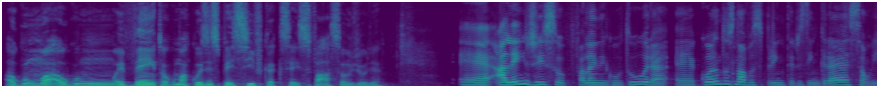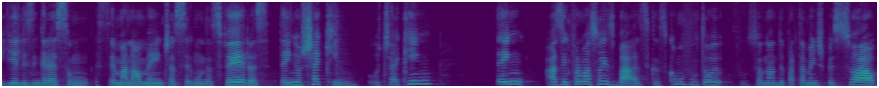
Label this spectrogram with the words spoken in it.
Alguma, algum evento, alguma coisa específica que vocês façam, Júlia? É, além disso, falando em cultura, é, quando os novos printers ingressam, e eles ingressam semanalmente às segundas-feiras, tem o check-in. O check-in tem as informações básicas, como funciona o departamento de pessoal,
